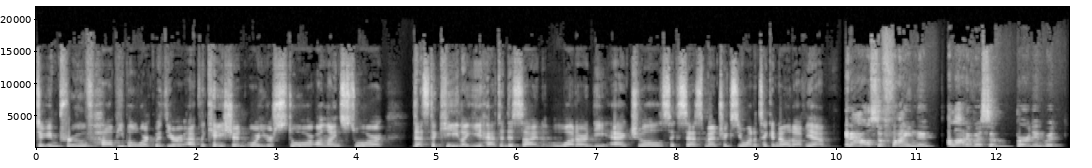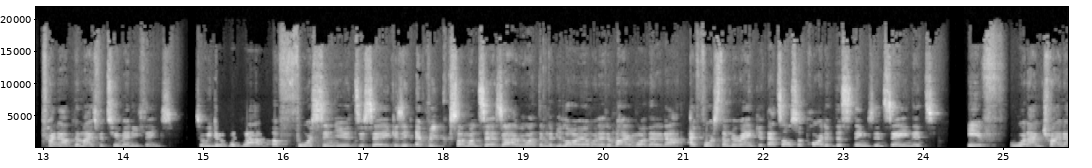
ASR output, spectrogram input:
to improve how people work with your application or your store, online store. That's the key. Like you have to decide what are the actual success metrics you want to take a note of. Yeah. And I also find that a lot of us are burdened with trying to optimize for too many things so we do a good job of forcing you to say, because every someone says, ah, we want them to be loyal, wanted to buy more, da da da. I force them to rank it. That's also part of this things in saying it's if what I'm trying to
